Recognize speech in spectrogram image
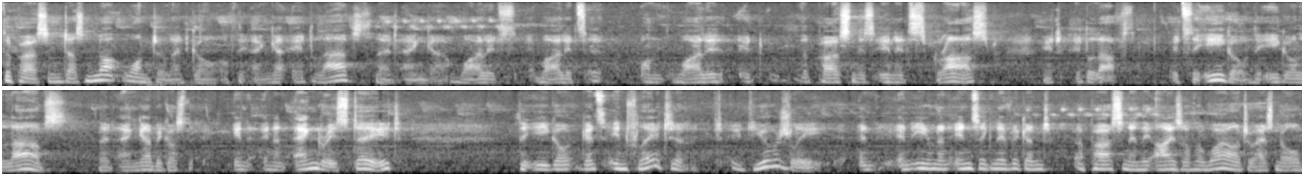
the person does not want to let go of the anger. It loves that anger while it's while it's uh, on while it, it the person is in its grasp. It it loves. It's the ego. The ego loves that anger because in, in an angry state, the ego gets inflated. It usually, and, and even an insignificant a person in the eyes of the world who has no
